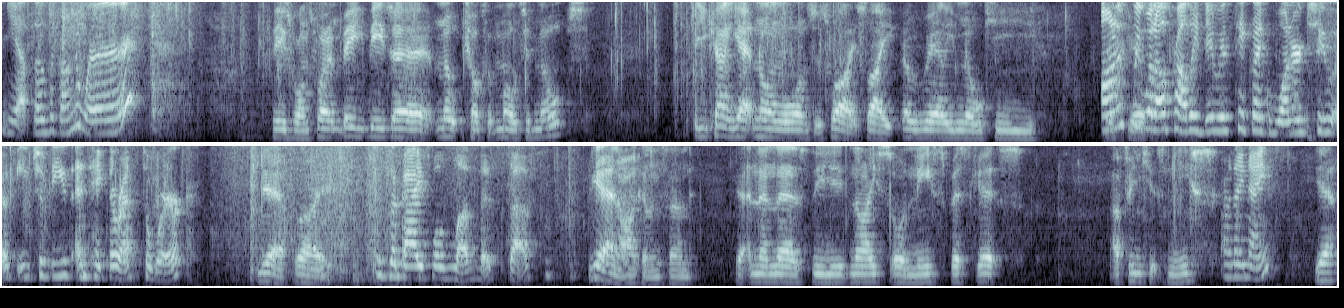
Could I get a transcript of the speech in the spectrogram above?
Yeah, those are going to work. These ones won't be. These are milk chocolate malted milks. You can get normal ones as well. It's like a really milky. Honestly, what I'll probably do is take like one or two of each of these and take the rest to work. Yeah, right. Because the guys will love this stuff. Yeah, no, I can understand. Yeah, and then there's the nice or Nice biscuits. I think it's Nice. Are they nice? Yeah,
